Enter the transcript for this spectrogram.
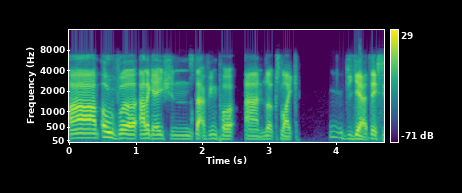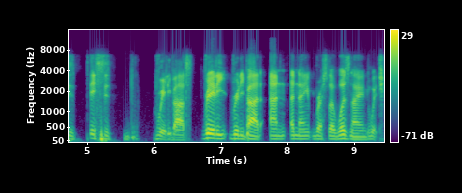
Um, over allegations that have been put, and looks like, yeah, this is this is really bad, really, really bad. And a name wrestler was named, which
